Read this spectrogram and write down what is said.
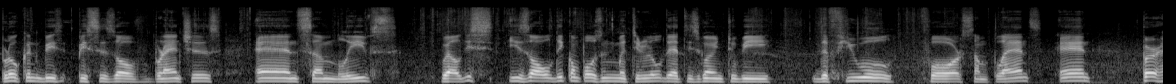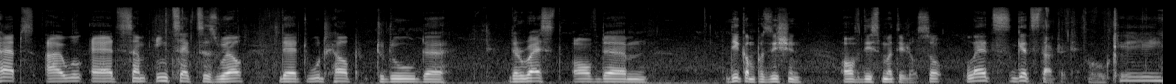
broken pieces of branches and some leaves well this is all decomposing material that is going to be the fuel for some plants. And perhaps I will add some insects as well that would help to do the the rest of the um, decomposition of this material. So let's get started. Okay.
